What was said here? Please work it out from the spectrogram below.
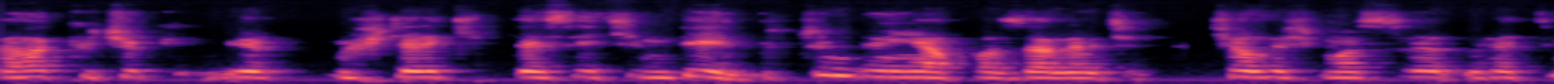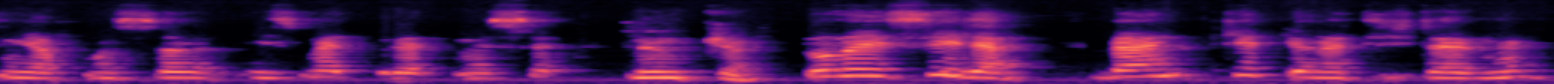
daha küçük bir müşteri kitlesi için değil, bütün dünya pazarları için çalışması, üretim yapması, hizmet üretmesi mümkün. Dolayısıyla ben şirket yöneticilerinin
